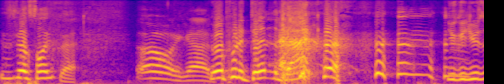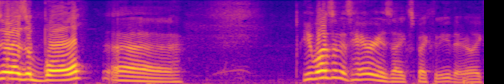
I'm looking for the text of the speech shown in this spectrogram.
it's just like that. Oh my god. You want to put a dent in the back? you could use it as a bowl. Uh, he wasn't as hairy as I expected either. Like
